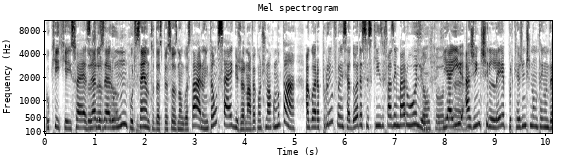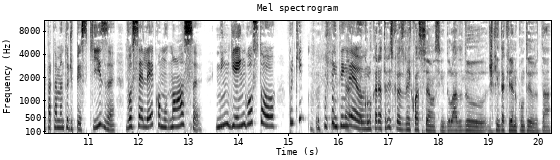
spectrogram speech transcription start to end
o que? Que isso é 001% das pessoas não gostaram? Então segue, o jornal vai continuar como tá. Agora, pro influenciador, esses 15 fazem barulho. Todos, e aí é. a gente lê, porque a gente não tem um departamento de pesquisa, você lê como, nossa, ninguém gostou. Porque, entendeu? É, eu colocaria três coisas na equação, assim, do lado do, de quem tá criando conteúdo, tá?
